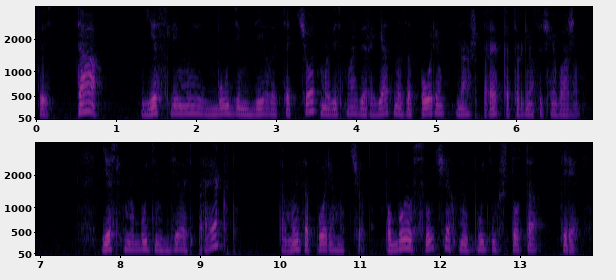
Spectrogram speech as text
То есть, да, если мы будем делать отчет, мы весьма вероятно запорим наш проект, который для нас очень важен. Если мы будем делать проект – то мы запорим отчет. В обоих случаях мы будем что-то терять.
